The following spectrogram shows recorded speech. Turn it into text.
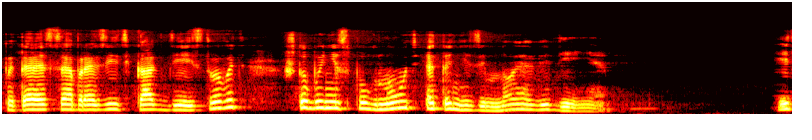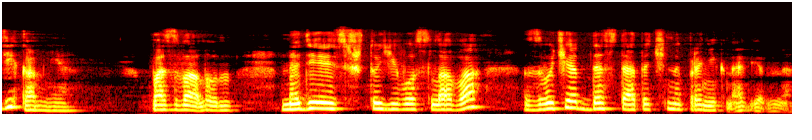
пытаясь сообразить, как действовать, чтобы не спугнуть это неземное видение. «Иди ко мне», — позвал он, надеясь, что его слова звучат достаточно проникновенно.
